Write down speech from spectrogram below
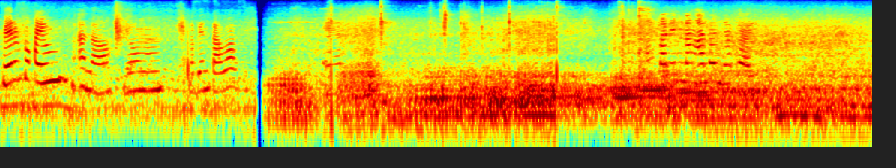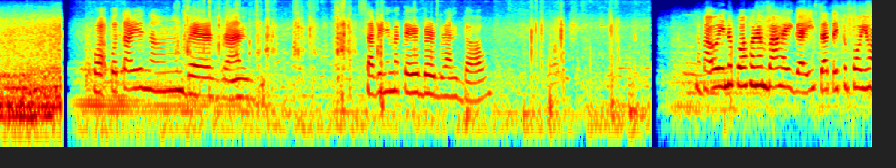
Meron po kayong, ano, yung. Ayan. Ang talim ng ano niya, guys. Kuha po tayo ng Bear Brand. Sabi ni Mateo Bear Brand daw. Nakauwi na po ako ng bahay guys. At ito po yung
